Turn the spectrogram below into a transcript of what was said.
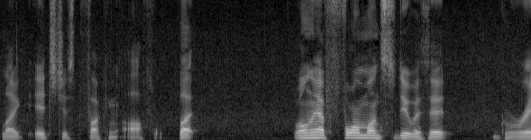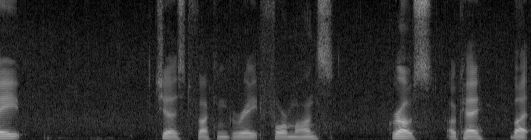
Like it's just fucking awful. But we only have four months to do with it. Great. Just fucking great four months. Gross. Okay. But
